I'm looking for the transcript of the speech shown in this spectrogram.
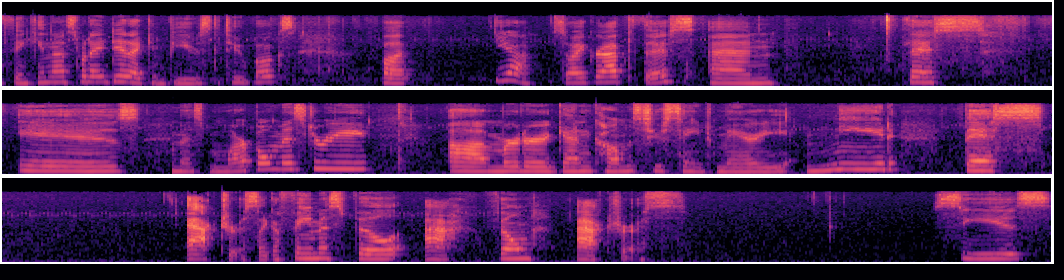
thinking that's what I did. I confused the two books. But yeah, so I grabbed this and this is Miss Marple Mystery. Uh, Murder Again Comes to St. Mary Mead. This actress, like a famous fil- ah, film actress, sees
